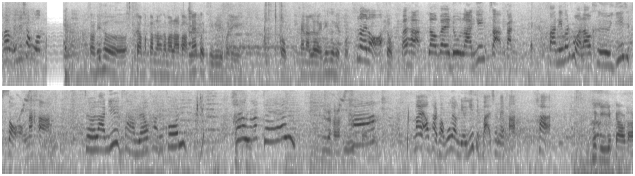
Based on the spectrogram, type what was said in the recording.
ค่ะไม่ใช่ช่องเวิร์กตอนที่เธอจะมากำลังจะมารับอะแม่เปิดทีวีอยู่พอดี จบแค่นั้นเลยนี่คือเหตุผล เลยเหรอจบ ไปค่ะ เราไปดูร้าน 23 กัน ตอนนี้บนหัวเราคือ 22 นะคะ เจอร้าน 23 แล้วค่ะทุกคน ข้าวราดแกง นี่นะคะค่ะ ไม่เอาผัดผักบุ้งอย่างเดียว 20 บาทใช่ไหมคะ ค่ะ เมื่อกี้29นะ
